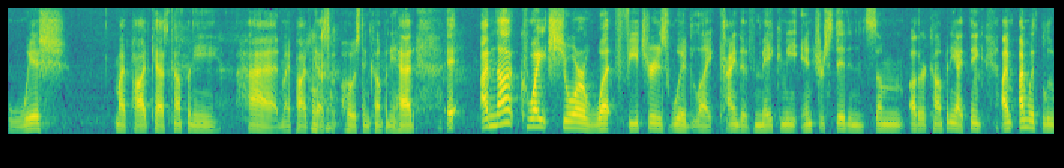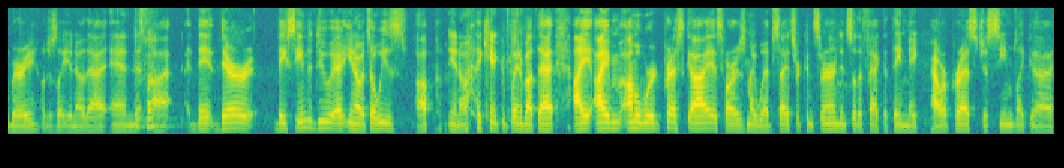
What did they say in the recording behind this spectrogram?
wish my podcast company had, my podcast Okay. hosting company had, I'm not quite sure what features would like kind of make me interested in some other company. I think I'm I'm with Blubrry. I'll just let you know that, and uh, they they're they seem to do it. You know, it's always up. You know, I can't complain about that. I I'm I'm a WordPress guy as far as my websites are concerned, and so the fact that they make PowerPress just seemed like a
